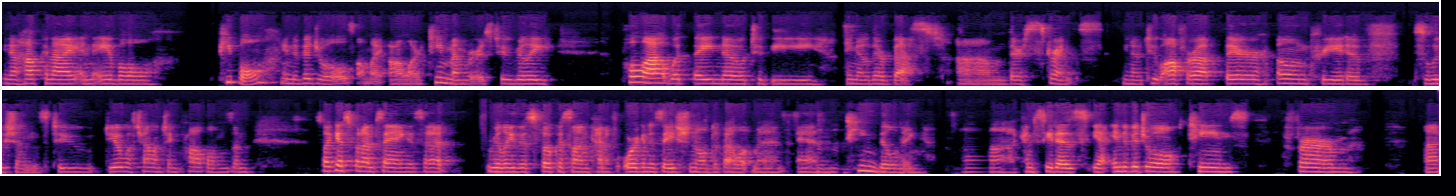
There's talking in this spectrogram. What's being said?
you know, how can I enable people, individuals, all my all our team members to really pull out what they know to be, you know, their best, um, their strengths, you know, to offer up their own creative solutions to deal with challenging problems. And so I guess what I'm saying is that really this focus on kind of organizational development and Mhm. team building. Uh, I can see it as, yeah, individual teams, firm, uh,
